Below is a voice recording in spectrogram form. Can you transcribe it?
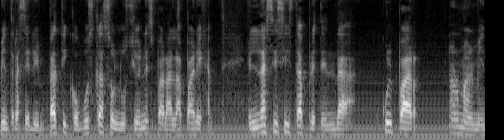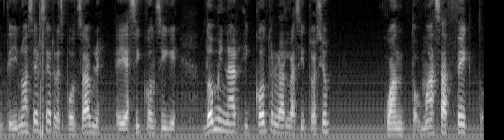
Mientras el empático busca soluciones para la pareja, el narcisista pretenda culpar normalmente y no hacerse responsable, y así consigue dominar y controlar la situación. Cuanto más afecto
